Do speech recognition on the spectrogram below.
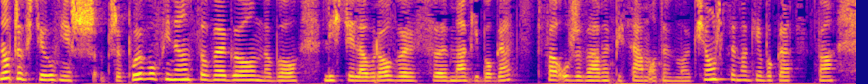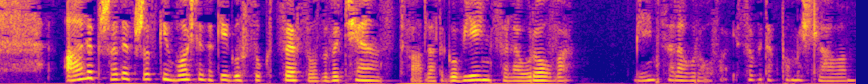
no oczywiście również przepływu finansowego, no bo liście laurowe w Magii Bogactwa używamy, pisałam o tym w mojej książce Magia Bogactwa, ale przede wszystkim właśnie takiego sukcesu, zwycięstwa, dlatego wieńce laurowe. Wieńce laurowe. I sobie tak pomyślałam.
